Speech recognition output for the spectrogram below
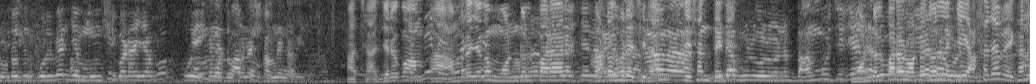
টোটোতে বলবেন যে মুন্সিপাড়ায় যাব পুরো এখানে দোকানের সামনে নামিয়ে আচ্ছা যেরকম আমরা যখন মন্ডলপাড়ার অটো ধরেছিলাম স্টেশন থেকে। ভুল বলব মানে বাম্বু চিকেন মন্ডলপাড়ার অটো ধরলে কি আসা যাবে এখানে?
